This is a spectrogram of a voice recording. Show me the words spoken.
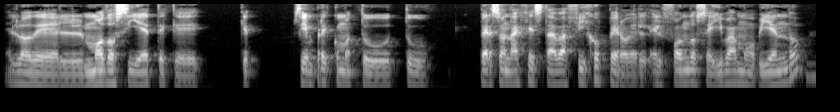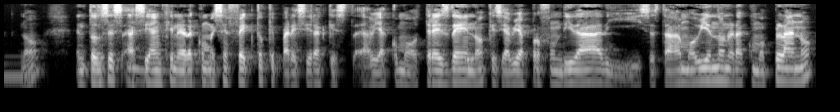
Lo del modo 7, que, que siempre como tu, tu personaje estaba fijo, pero el, el fondo se iba moviendo, ¿no? Entonces hacían generar como ese efecto que pareciera que había como 3D, ¿no? Que sí había profundidad y, y se estaba moviendo, no era como plano,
